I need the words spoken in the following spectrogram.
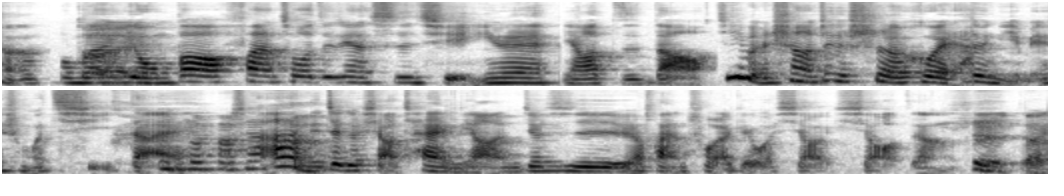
我们拥抱犯错这件事情，因为你要知道，基本上这个社会对你也没什么期待，就是啊，你这个小菜鸟，你就是要犯错来给我笑一笑这样。是的对，，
